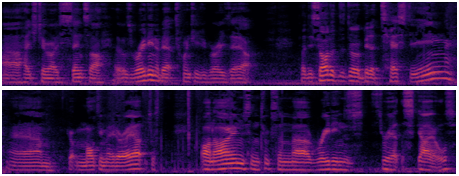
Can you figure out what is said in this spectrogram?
uh, H2O sensor. It was reading about 20 degrees out. So I decided to do a bit of testing. Um, got multimeter out just on ohms and took some uh, readings throughout the scales.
